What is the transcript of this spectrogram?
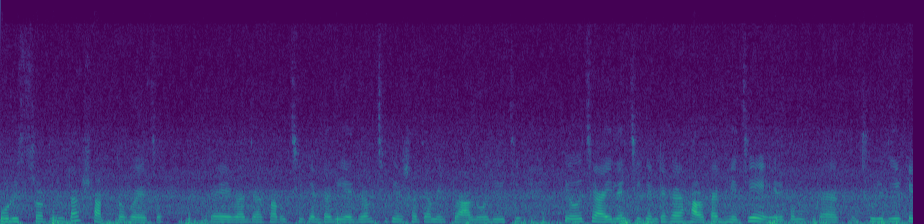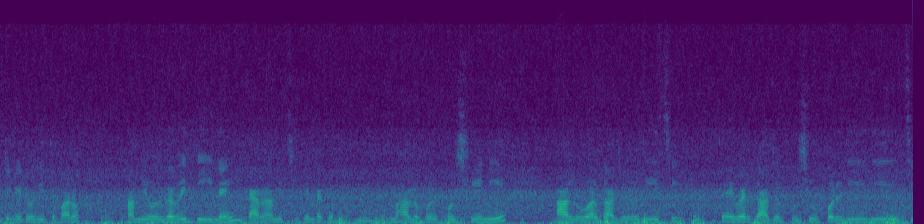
পরিশ্রমটা সার্থক হয়েছে। তো এবার দেখো আমি চিকেনটা দিয়ে দিলাম। চিকেনের সাথে আমি একটু আলুও দিয়েছি। কেউ চাইলে চিকেনটাকে হালকা ভেজে এরকম ছুরি দিয়ে কেটে কেটেও দিতে পারো। আমি ওইভাবেই দিই নাই, কারণ আমি চিকেনটাকে ভালো করে কষিয়ে নিয়ে আলু আর গাজরও দিয়েছি একটু। তাই এবার গাজর কুচি উপরে দিয়ে দিয়ে দিচ্ছি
